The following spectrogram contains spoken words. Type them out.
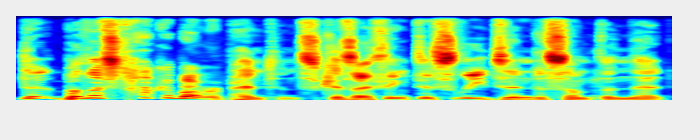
The, but let's talk about repentance because I think this leads into something that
